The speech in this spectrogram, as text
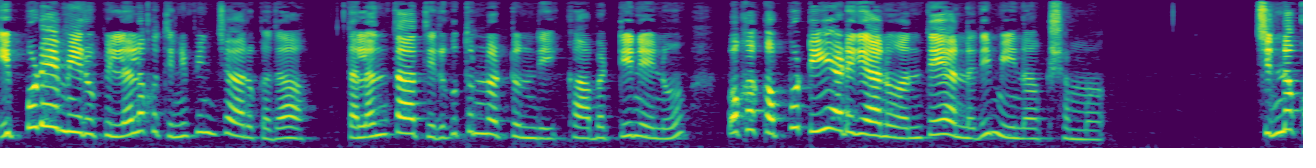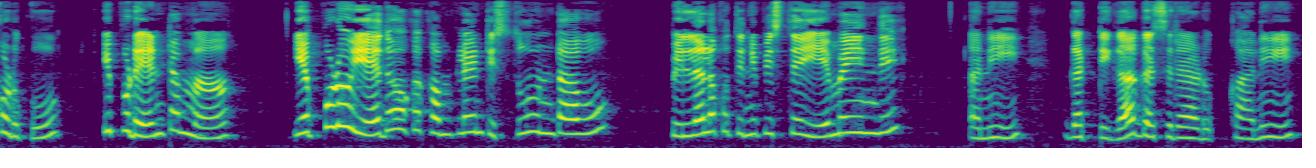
ఇప్పుడే మీరు పిల్లలకు తినిపించారు కదా తలంతా తిరుగుతున్నట్టుంది. కాబట్టి నేను ఒక కప్పు టీ అడిగాను అంతే అన్నది మీనాక్షమ్మ. చిన్న కొడుకు ఇప్పుడేంటమ్మా? ఎప్పుడూ ఏదో ఒక కంప్లైంట్ ఇస్తూ ఉంటావు? పిల్లలకు తినిపిస్తే ఏమైంది? అని గట్టిగా గసిరాడు. కానీ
